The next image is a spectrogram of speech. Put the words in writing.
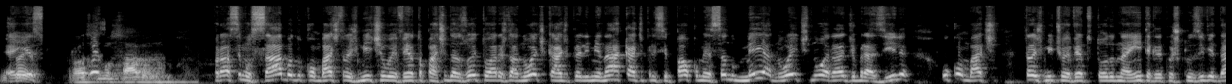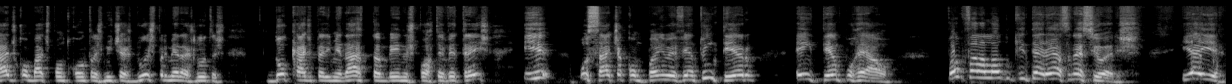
isso é aí. isso? Próximo 12. sábado. Próximo sábado, o combate transmite o evento a partir das 8 horas da noite, card preliminar, card principal começando meia-noite no horário de Brasília. O combate transmite o evento todo na íntegra com exclusividade. Combate.com transmite as duas primeiras lutas do card preliminar também no Sport TV 3 e o site acompanha o evento inteiro em tempo real. Vamos falar logo do que interessa, né, senhores? E aí,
